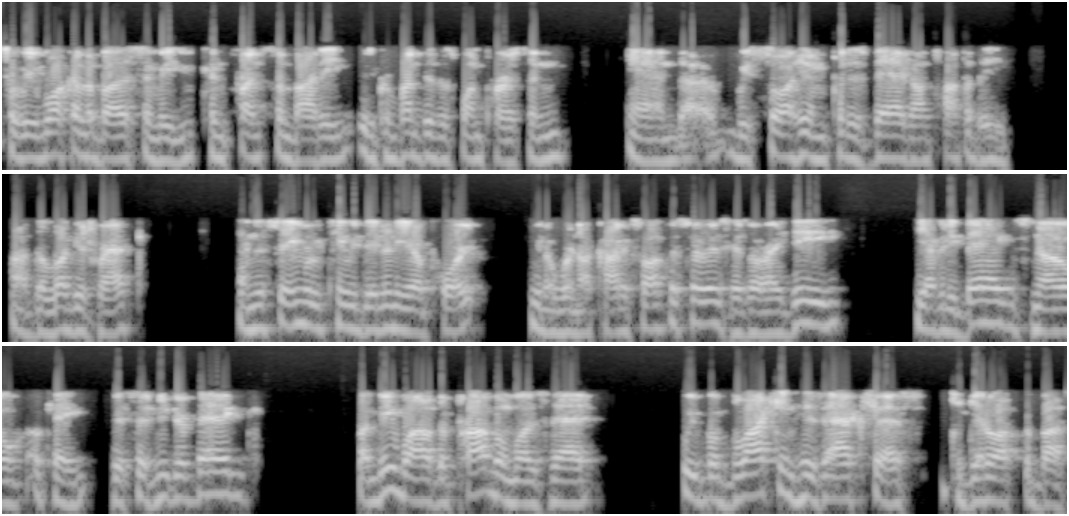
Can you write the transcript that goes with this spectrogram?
so we walk on the bus and we confront somebody. We confronted this one person, and uh, we saw him put his bag on top of the uh, the luggage rack. And the same routine we did in the airport. You know, we're narcotics officers. Here's our ID. You have any bags? No. Okay, this isn't your bag. But meanwhile, the problem was that we were blocking his access to get off the bus.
